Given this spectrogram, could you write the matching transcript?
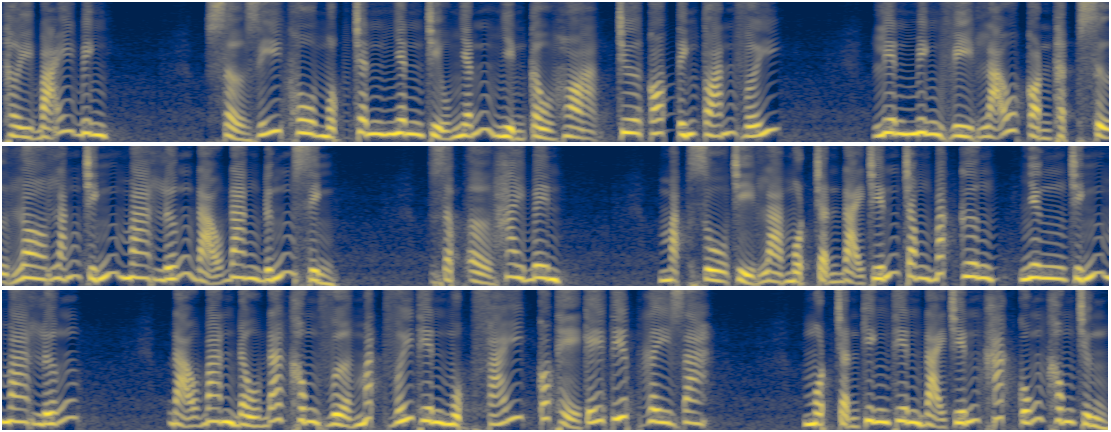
Thời bãi binh. Sở dĩ khô một chân nhân chịu nhẫn nhịn cầu hòa chưa có tính toán với. Liên minh vì lão còn thật sự lo lắng chính ma lưỡng đạo đang đứng rình. Dập ở hai bên. Mặc dù chỉ là một trận đại chiến trong Bắc Cương, nhưng chính ma lưỡng. Đạo ban đầu đã không vừa mắt với thiên mục phái có thể kế tiếp gây ra. Một trận kinh thiên đại chiến khác cũng không chừng.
